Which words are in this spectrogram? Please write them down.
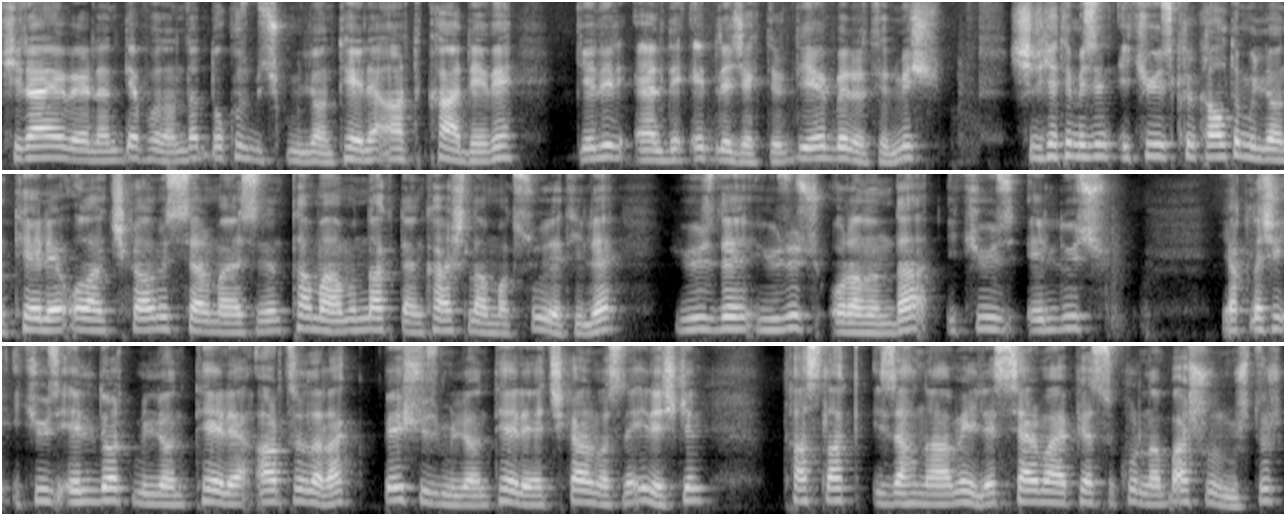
Kiraya verilen depodan da 9,5 milyon TL artı KDV gelir elde edilecektir diye belirtilmiş. Şirketimizin 246 milyon TL olan çıkarılmış sermayesinin tamamı nakden karşılanmak suretiyle %103 oranında 253 yaklaşık 254 milyon TL artırılarak 500 milyon TL'ye çıkarmasına ilişkin taslak izahname ile sermaye piyasası kuruluna başvurulmuştur.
